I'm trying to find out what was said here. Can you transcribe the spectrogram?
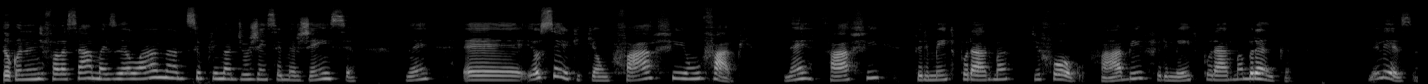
Então, quando a gente fala assim, ah, mas é lá na disciplina de urgência e emergência, né, é, eu sei o que, que é um FAF e um FAB, né? FAF, ferimento por arma de fogo, FAB, ferimento por arma branca. Beleza.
